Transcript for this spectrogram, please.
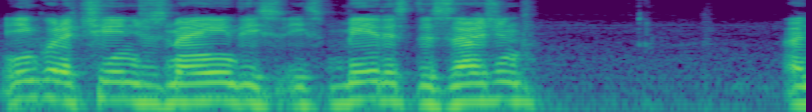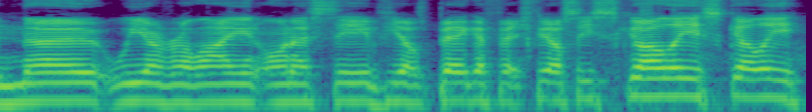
he ain't going to change his mind. He's, he's made his decision. And now we are relying on a save. Here's Begovic versus Scully. Scully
